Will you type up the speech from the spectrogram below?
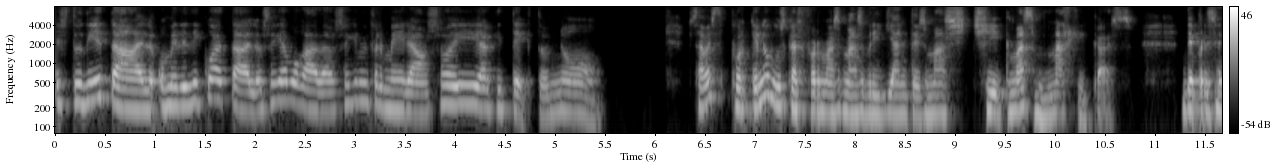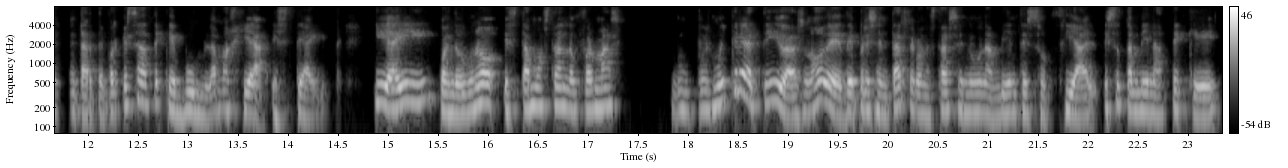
estudié tal, o me dedico a tal, o soy abogada, o soy enfermera, o soy arquitecto. No. ¿Sabes? ¿Por qué no buscas formas más brillantes, más chic, más mágicas? de presentarte, porque eso hace que, boom, la magia esté ahí. Y ahí, cuando uno está mostrando formas pues muy creativas, ¿no? De, de, presentarse cuando estás en un ambiente social, eso también hace que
